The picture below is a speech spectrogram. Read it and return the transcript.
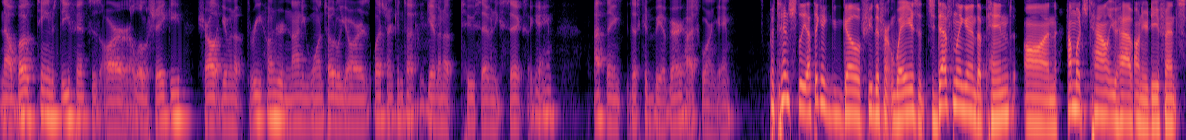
Now, both teams' defenses are a little shaky. Charlotte giving up 391 total yards, Western Kentucky giving up 276 a game. I think this could be a very high scoring game. Potentially, I think it could go a few different ways. It's definitely going to depend on how much talent you have on your defense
